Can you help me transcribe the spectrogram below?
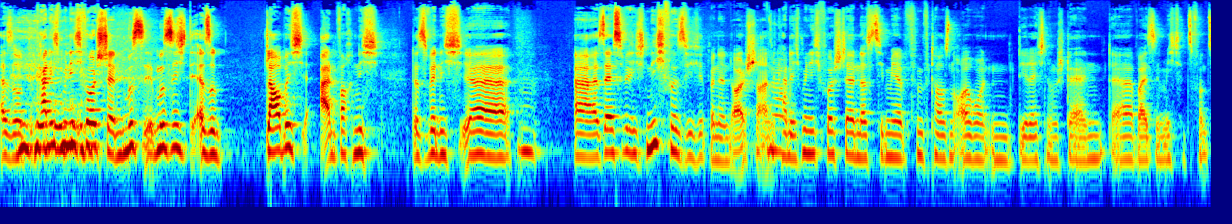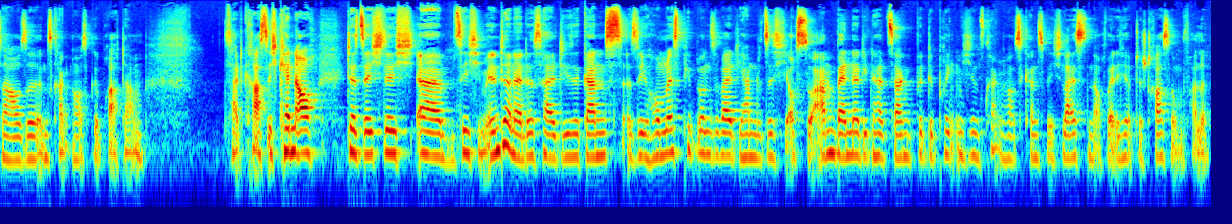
Also kann ich mir nicht vorstellen. Muss, muss ich, also glaube ich einfach nicht, dass wenn ich, äh, mhm. äh, selbst wenn ich nicht versichert bin in Deutschland, ja. kann ich mir nicht vorstellen, dass die mir 5000 Euro in die Rechnung stellen, äh, weil sie mich jetzt von zu Hause ins Krankenhaus gebracht haben. Das ist halt krass. Ich kenne auch tatsächlich, äh, sehe ich im Internet, ist halt diese ganz, also die Homeless People und so weiter, die haben tatsächlich auch so Armbänder, die halt sagen, bitte bringt mich ins Krankenhaus, ich kann es mir nicht leisten, auch wenn ich auf der Straße umfalle.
